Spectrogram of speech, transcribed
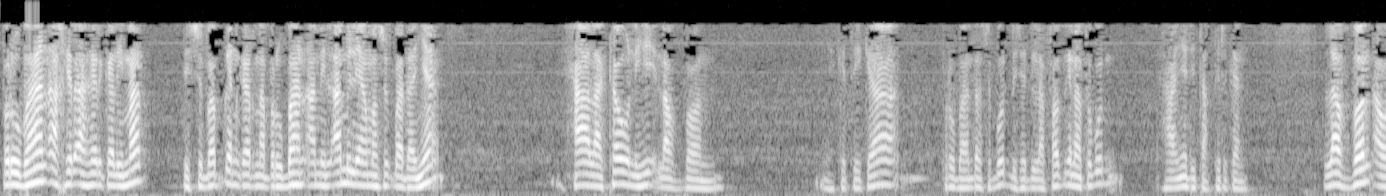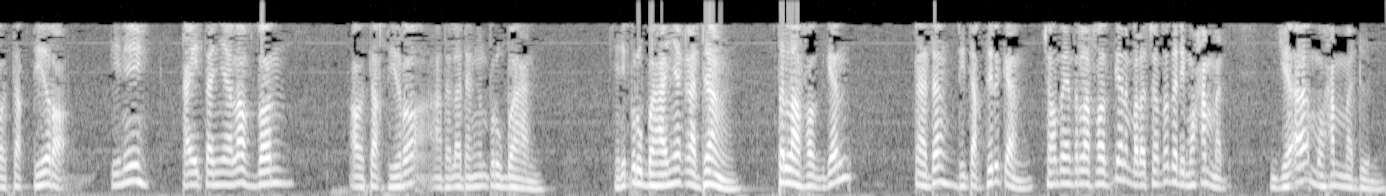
Perubahan akhir-akhir kalimat disebabkan karena perubahan amil-amil yang masuk padanya hala kaunihi lafzon. Ya, ketika perubahan tersebut bisa dilafazkan ataupun hanya ditakdirkan. Lafzon atau takdira. Ini kaitannya lafzon atau takdira adalah dengan perubahan. Jadi perubahannya kadang terlafazkan kadang ditakdirkan. Contoh yang terlafazkan pada contoh tadi Muhammad. Ja'a Muhammadun.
